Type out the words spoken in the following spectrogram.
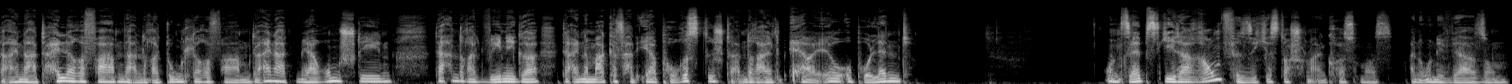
Der eine hat hellere Farben, der andere hat dunklere Farben, der eine hat mehr rumstehen, der andere hat weniger, der eine mag es halt eher puristisch, der andere halt eher, eher opulent. Und selbst jeder Raum für sich ist doch schon ein Kosmos, ein Universum.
